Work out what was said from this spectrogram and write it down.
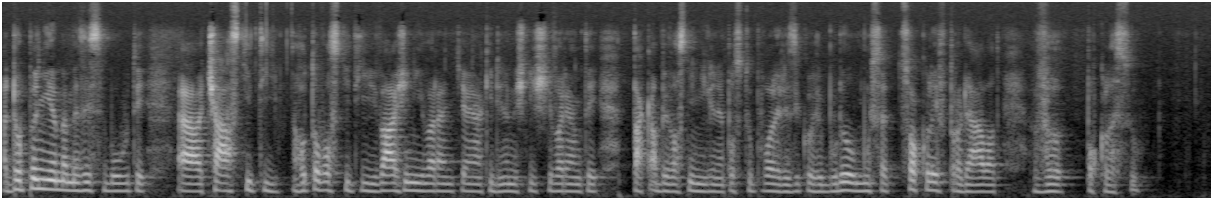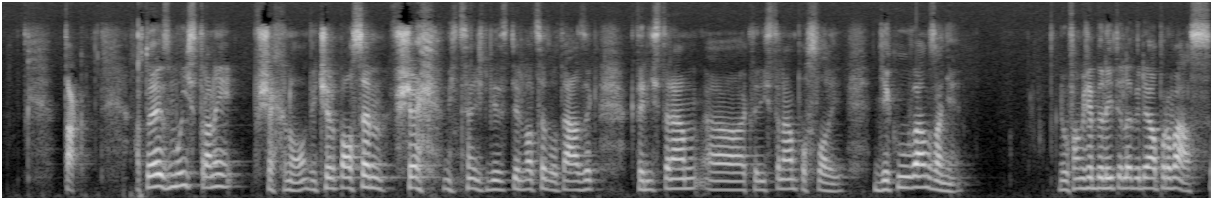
a doplňujeme mezi sebou ty části té hotovosti, té vyvážené varianty a nějaký dynamičnější varianty, tak, aby vlastně nikdy nepostupovali riziko, že budou muset cokoliv prodávat v poklesu. Tak, a to je z mojí strany všechno. Vyčerpal jsem všech více než 220 otázek, které jste nám, který jste nám poslali. Děkuju vám za ně. Doufám, že byly tyhle videa pro vás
